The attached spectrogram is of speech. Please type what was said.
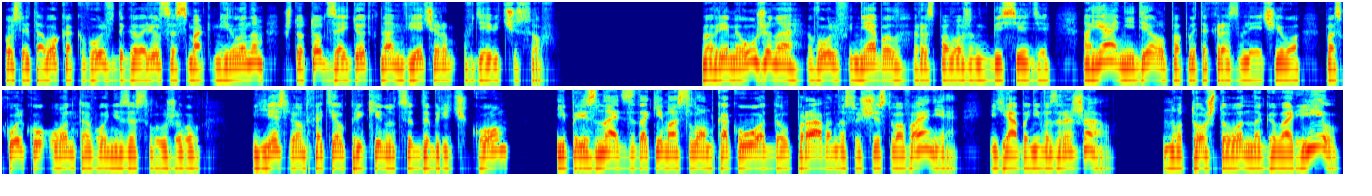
после того, как Вульф договорился с Макмилланом, что тот зайдет к нам вечером в девять часов. Во время ужина Вульф не был расположен к беседе, а я не делал попыток развлечь его, поскольку он того не заслуживал. Если он хотел прикинуться добрячком и признать за таким ослом, как Уотдал, право на существование, я бы не возражал. Но то, что он наговорил,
